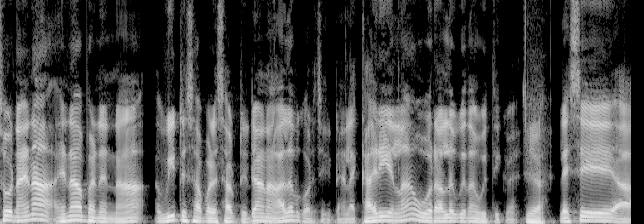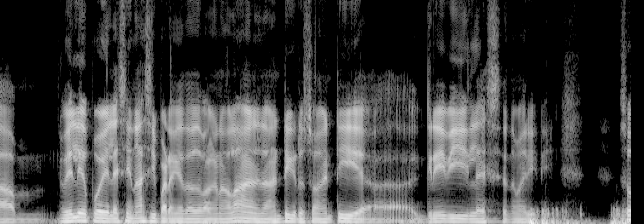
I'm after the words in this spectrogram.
ஸோ நான் என்ன என்ன பண்ணேன்னா வீட்டு சாப்பாடு சாப்பிட்டுட்டு ஆனால் அளவு குறைச்சிக்கிட்டேன். இல்லை கறியெல்லாம் ஒரு அளவுக்கு தான் ஊற்றிக்குவேன். லெஸ்ஸே வெளியே போய் லெஸ்ஸே நாசி படங்க ஏதாவது வாங்கினாலும் ஆண்டி கிட்ட ஆண்டி கிரேவி லெஸ் இந்த மாதிரி. So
